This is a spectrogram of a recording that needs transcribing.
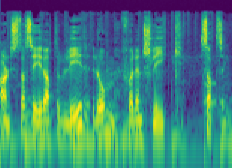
Arnstad sier at det blir rom for en slik satsing.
